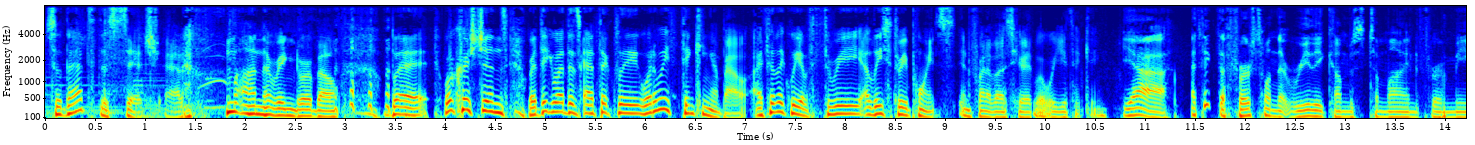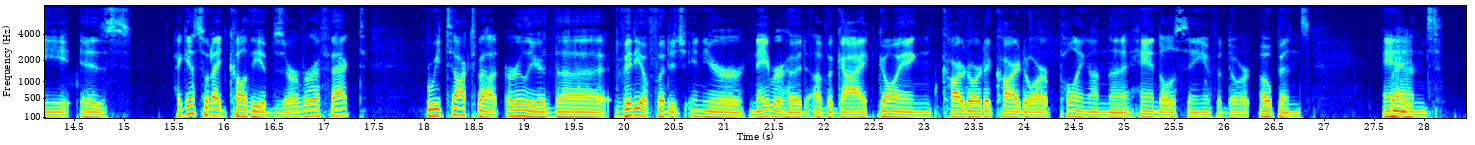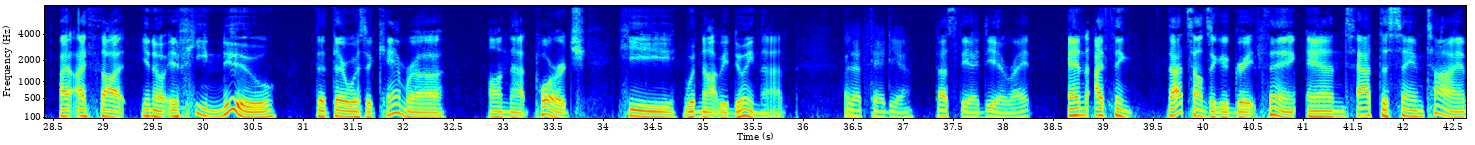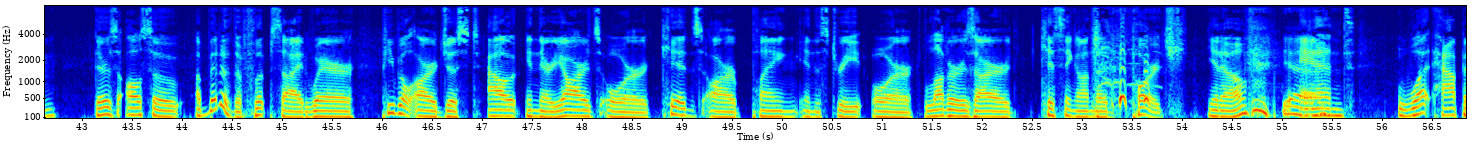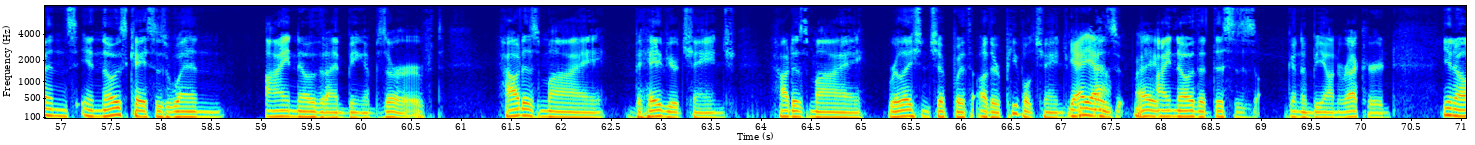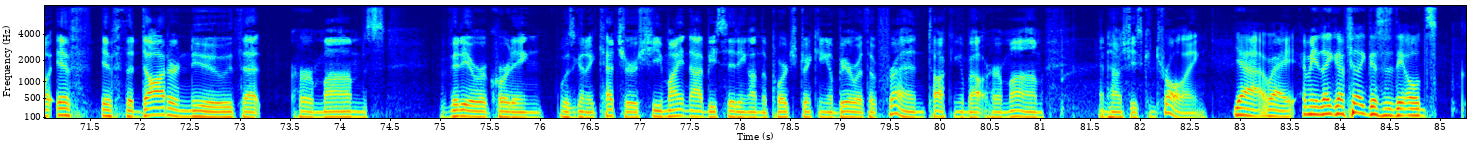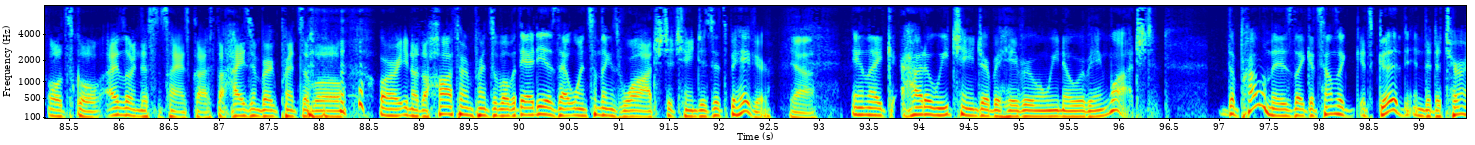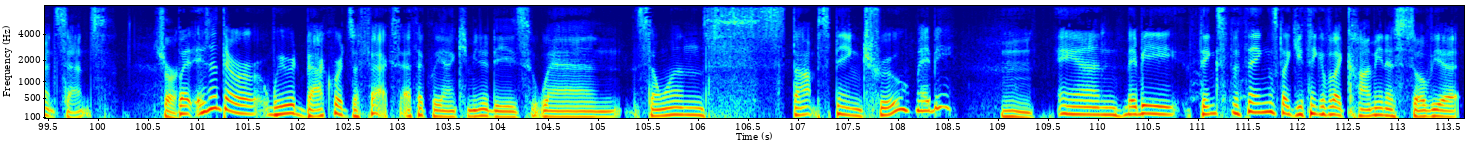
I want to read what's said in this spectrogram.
So that's the sitch, Adam, on the ring doorbell. but we're Christians. We're thinking about this ethically. What are we thinking about? I feel like we have three, at least three points in front of us here. What were you thinking? Yeah, I think the first one that really comes to mind for me is, I guess, what I'd call the observer effect. We talked about earlier the video footage in your neighborhood of a guy going car door to car door, pulling on the handles, seeing if a door opens. And I, I thought, you know, if he knew that there was a camera on that porch, he would not be doing that. Well, that's the idea. That's the idea, right? And I think that sounds like a great thing. And at the same time, there's also a bit of the flip side where people are just out in their yards or kids are playing in the street or lovers are kissing on the porch, you know? Yeah. And what happens in those cases when I know that I'm being observed? How does my behavior change? How does my relationship with other people change? Yeah, yeah, because right. I know that this is going to be on record. You know, if if the daughter knew that her mom's video recording was going to catch her, she might not be sitting on the porch drinking a beer with a friend talking about her mom and how she's controlling. Yeah, right. I mean, like I feel like this is the old old school. I learned this in science class, the Heisenberg principle, or you know, the Hawthorne principle. But the idea is that when something's watched, it changes its behavior. Yeah. And like, how do we change our behavior when we know we're being watched? The problem is, like, it sounds like it's good in the deterrent sense, Sure. but isn't there weird backwards effects ethically on communities when someone stops being true, maybe? Hmm. and maybe thinks the things like you think of like communist Soviet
